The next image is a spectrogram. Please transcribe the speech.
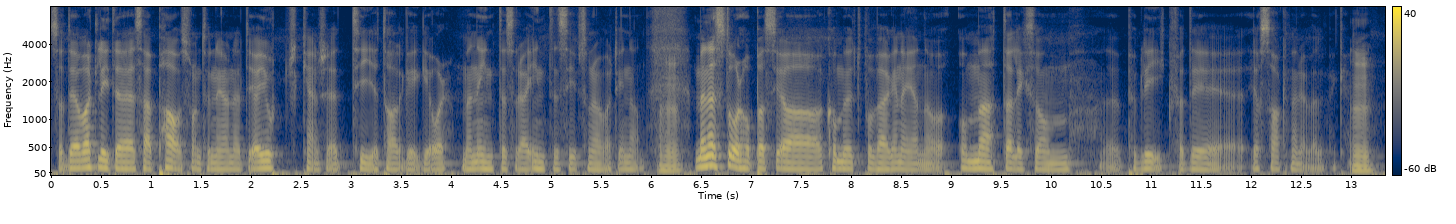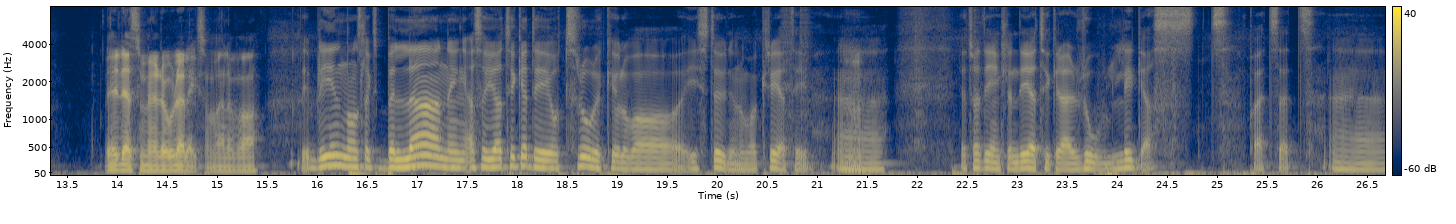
Så det har varit lite så här paus från turnerandet. Jag har gjort kanske ett tiotal gig i år. Men inte sådär intensivt som det har varit innan. Mm. Men nästa år hoppas jag komma ut på vägarna igen och, och möta liksom eh, publik. För det, jag saknar det väldigt mycket. Mm. Är det det som är det roliga liksom, eller vad? Det blir någon slags belöning, alltså jag tycker att det är otroligt kul att vara i studion och vara kreativ. Mm. Eh, jag tror att det är egentligen det jag tycker är roligast på ett sätt. Eh,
